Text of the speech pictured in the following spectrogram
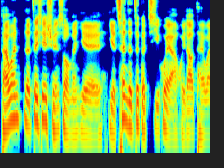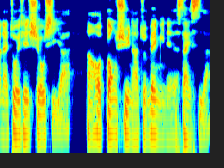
台湾的这些选手们也也趁着这个机会啊，回到台湾来做一些休息啊，然后冬训啊，准备明年的赛事啊。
